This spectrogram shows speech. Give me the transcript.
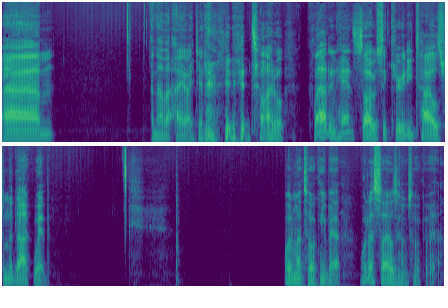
Um, another AI generated title Cloud Enhanced Cybersecurity Tales from the Dark Web. What am I talking about? What are sales going to talk about?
